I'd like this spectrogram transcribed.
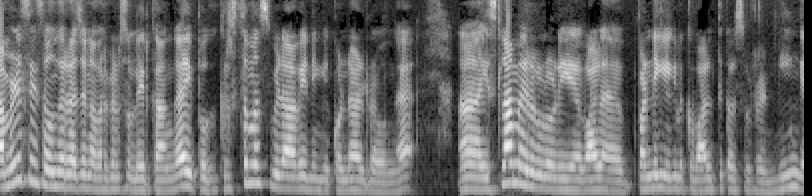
தமிழிசை சவுந்தரராஜன் அவர்கள் சொல்லியிருக்காங்க இப்போ கிறிஸ்துமஸ் விழாவை நீங்க கொண்டாடுறவங்க இஸ்லாமியர்களுடைய வாழ் பண்டிகைகளுக்கு வாழ்த்துக்கள் சொல்றேன் நீங்க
